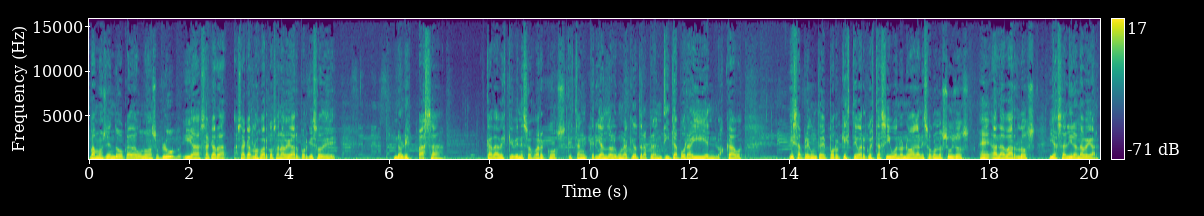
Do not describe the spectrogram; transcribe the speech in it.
Vamos yendo cada uno a su club y a sacar, a sacar los barcos a navegar, porque eso de. ¿No les pasa cada vez que ven esos barcos que están criando alguna que otra plantita por ahí en los cabos? esa pregunta de por qué este barco está así, bueno, no hagan eso con los suyos, ¿eh? a lavarlos y a salir a navegar.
